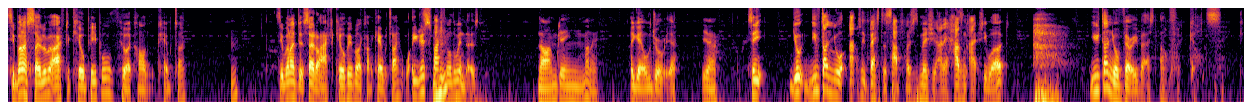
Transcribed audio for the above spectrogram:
See, when I solo it, I have to kill people who I can't cable tie. Hmm? See, when I do solo, I have to kill people I can't cable tie. What, are you just smashing Mhm. all the windows? No, I'm getting money. Are you getting all the jewelry, yeah? Yeah. See, you you've done your absolute best to sabotage this mission, and it hasn't actually worked. You've done your very best. Oh, for God's sake.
